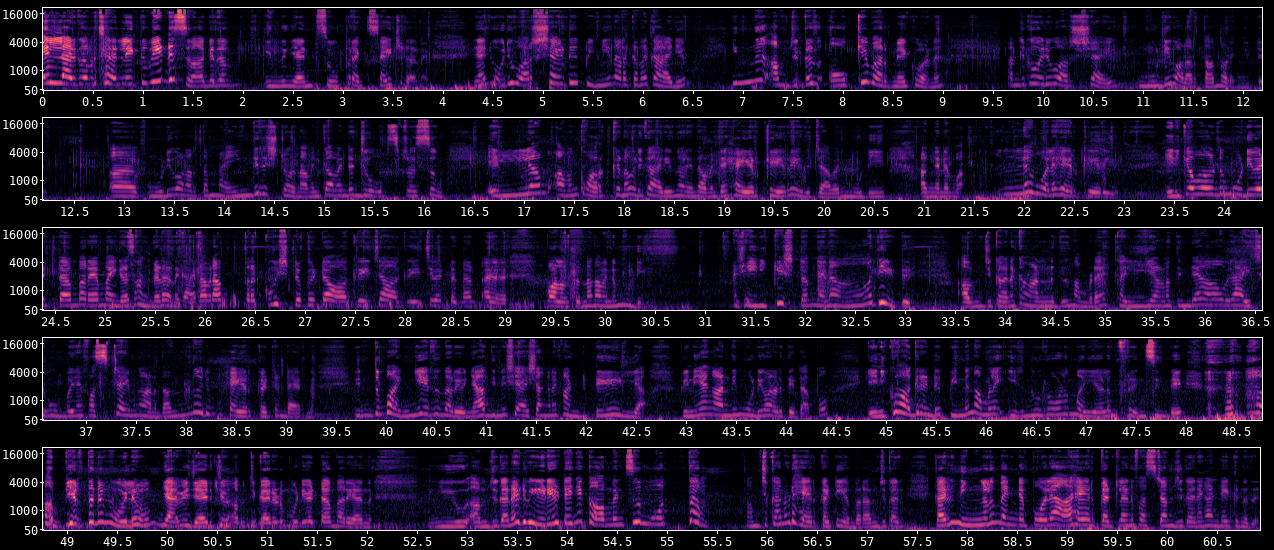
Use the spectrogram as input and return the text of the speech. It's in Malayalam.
എല്ലാവർക്കും നമ്മുടെ ചാനലിലേക്ക് വീണ്ടും സ്വാഗതം. ഇന്ന് ഞാൻ സൂപ്പർ എക്സൈറ്റഡ് ആണ്. ഞാൻ ഒരു വർഷമായിട്ട് പിന്നെ നടക്കുന്ന കാര്യം ഇന്ന് അംജുക്ക ഓക്കെ പറഞ്ഞേക്കുവാണ്. അംജുക്ക ഒരു വർഷമായി മുടി വളർത്താൻ തുടങ്ങിയിട്ട്. മുടി വളർത്താൻ ഭയങ്കര ഇഷ്ടമാണ്. അവനക്ക് അവന്റെ ജോബ് സ്ട്രെസ്സും എല്ലാം അവൻ കുറക്കണ ഒരു കാര്യം എന്ന് പറയുന്നത് അവന്റെ ഹെയർ കെയർ ചെയ്തിട്ട് അവൻ മുടി അങ്ങനെ നല്ലപോലെ ഹെയർ കെയർ ചെയ്യും. എനിക്ക് അതുകൊണ്ട് മുടി വെട്ടാൻ പറയാൻ ഭയങ്കര സങ്കടമാണ് കാരണം അവൻ അത്രക്കും ഇഷ്ടപ്പെട്ട് ആഗ്രഹിച്ച് ആഗ്രഹിച്ച് വെട്ടുന്ന വളർത്തുന്നതാണ് അവന്റെ മുടി. പക്ഷെ എനിക്കിഷ്ടം ഞാൻ ആദ്യമായിട്ട് അംജുഖാനെ കാണുന്നത് നമ്മുടെ കല്യാണത്തിന്റെ ആ ഒരാഴ്ച മുമ്പ് ഞാൻ ഫസ്റ്റ് ടൈം കാണുന്നത്. അന്നൊരു ഹെയർ കട്ട് ഉണ്ടായിരുന്നു. എന്ത് ഭംഗിയായിരുന്നു എന്നറിയോ ഞാൻ അതിന് ശേഷം അങ്ങനെ കണ്ടിട്ടേ ഇല്ല. പിന്നെ ഞാൻ കാണുന്നത് ഈ മുടി വളർത്തിയിട്ട്. അപ്പോൾ എനിക്കും ആഗ്രഹമുണ്ട്. പിന്നെ നമ്മൾ ഇരുന്നൂറോളം മലയാളം ഫ്രണ്ട്സിന്റെ അഭ്യർത്ഥന മൂലവും ഞാൻ വിചാരിച്ചു അംജുഖാനോട് മുടി വെട്ടാൻ പറയാമെന്ന്. അംജുഖാനായിട്ട് വീഡിയോ ഇട്ട് കഴിഞ്ഞാൽ കോമൻസ് മൊത്തം. അംജുഖാനോട് ഹെയർ കട്ട് ചെയ്യാൻ പറ. അംജുഖാൻ കാരണം നിങ്ങളും എന്നെ പോലെ ആ ഹെയർ കട്ടിലാണ് ഫസ്റ്റ് അംജുഖാനെ കണ്ടേക്കുന്നത്.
